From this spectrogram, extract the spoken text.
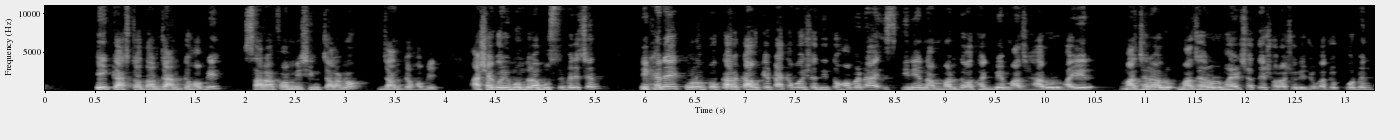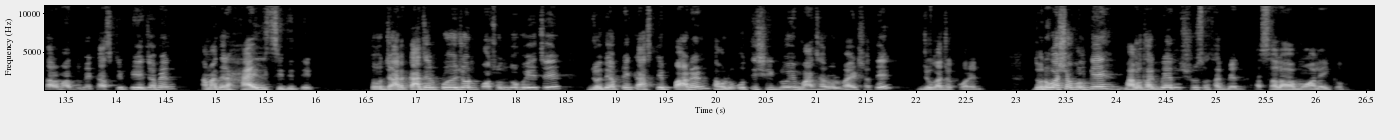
এই কাজটা তার জানতে হবে, সারাফা মেশিন চালানো জানতে হবে। আশা করি বন্ধুরা বুঝতে পেরেছেন। এখানে কোনো প্রকার কাউকে টাকা পয়সা দিতে হবে না, স্ক্রিনে নাম্বার দেওয়া থাকবে মাজহারুল ভাইয়ের। মাজহারুল মাজহারুল ভাইয়ের সাথে সরাসরি যোগাযোগ করবেন, তার মাধ্যমে কাজটি পেয়ে যাবেন আমাদের হাইল সিটিতে। তো যার কাজের প্রয়োজন পছন্দ হয়েছে, যদি আপনি কাজটি পারেন, তাহলে অতি শীঘ্রই মাঝহারুল ভাইয়ের সাথে যোগাযোগ করেন। ধন্যবাদ সকলকে, ভালো থাকবেন, সুস্থ থাকবেন। আসসালামু আলাইকুম।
